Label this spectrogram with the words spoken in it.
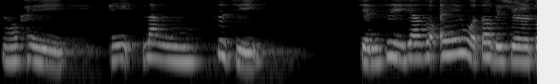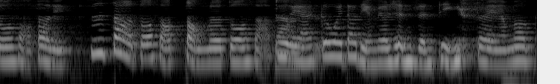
然后可以诶让自己检视一下，说，诶我到底学了多少，到底知道了多少，懂了多少，对呀、子各位到底有没有认真听？对，有没有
